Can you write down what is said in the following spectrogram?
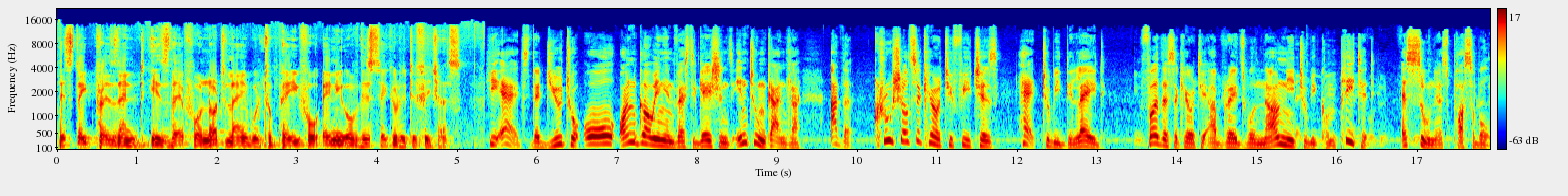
the state president is therefore not liable to pay for any of these security features. He adds that due to all ongoing investigations into Nkandla, other crucial security features had to be delayed. Further security upgrades will now need to be completed as soon as possible.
